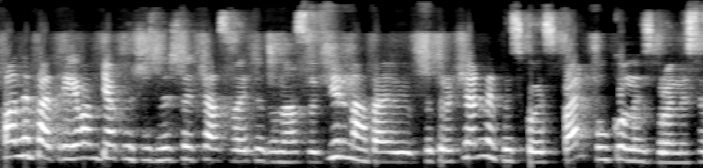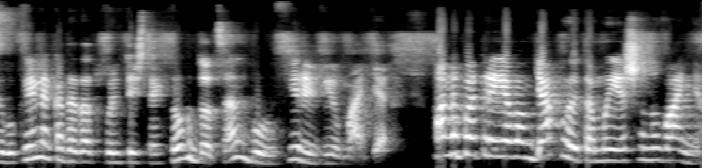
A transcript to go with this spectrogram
Пане Петре, я вам дякую, що знайшли час вийти до нас в ефір. Нагадаю, Петро Черник, військовий експерт, полковник збройних сил України, кандидат політичних наук, доцент був в ефірі Львів Медіа. Пане Петре, я вам дякую та моє шанування.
